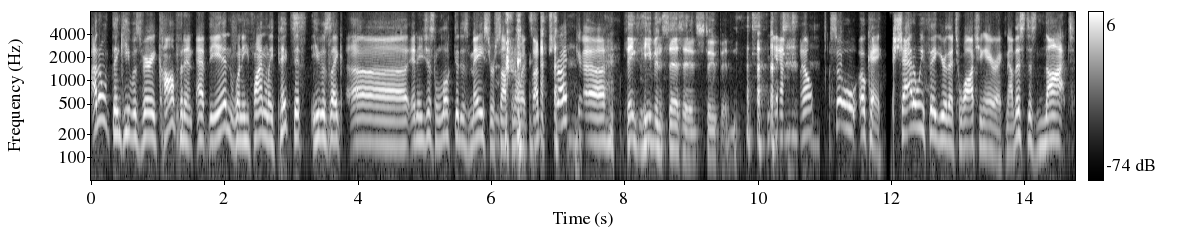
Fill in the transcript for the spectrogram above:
I don't think he was very confident at the end when he finally picked it. He was like, uh, and he just looked at his mace or something and went, Thunderstrike? Uh, I think he even says that it's stupid. yeah. Well, so okay, shadowy figure that's watching Eric. Now, this does not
